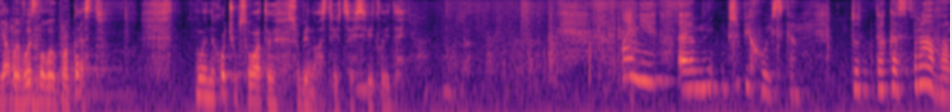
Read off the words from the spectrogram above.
Я би висловив протест, але не хочу псувати собі настрій в цей світлий день. Пані ем, Пшепіхульська, тут така справа.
